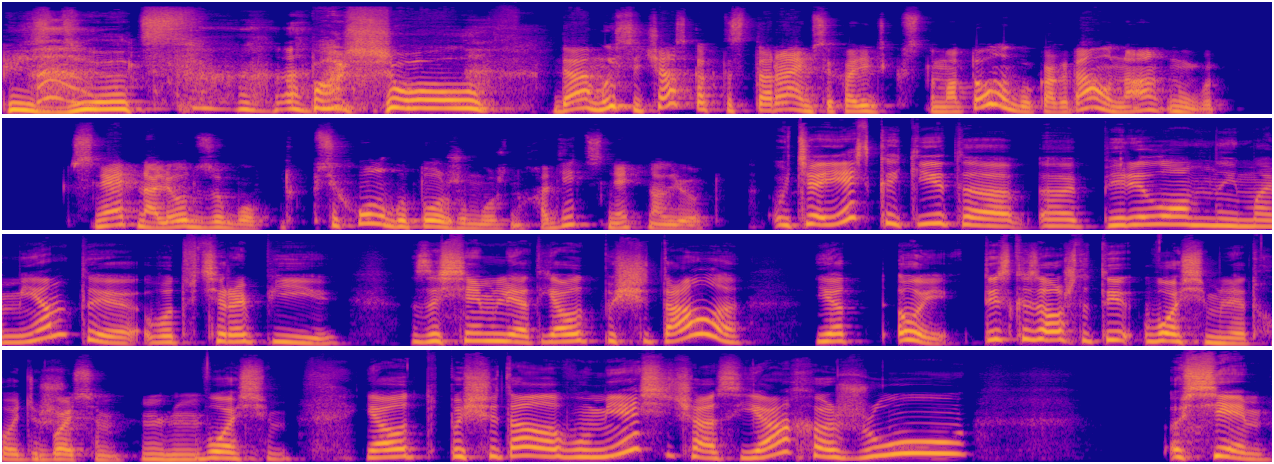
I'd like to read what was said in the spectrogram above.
пиздец, пошел. Да, мы сейчас как-то стараемся ходить к стоматологу, когда у нас, ну, вот, снять налет зубов. К психологу тоже можно ходить, снять налет. У тебя есть какие-то э, переломные моменты вот в терапии за 7 лет? Я вот посчитала, я... Ой, ты сказала, что ты 8 лет ходишь. 8. Угу. 8. Я вот посчитала в уме сейчас, я хожу 7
